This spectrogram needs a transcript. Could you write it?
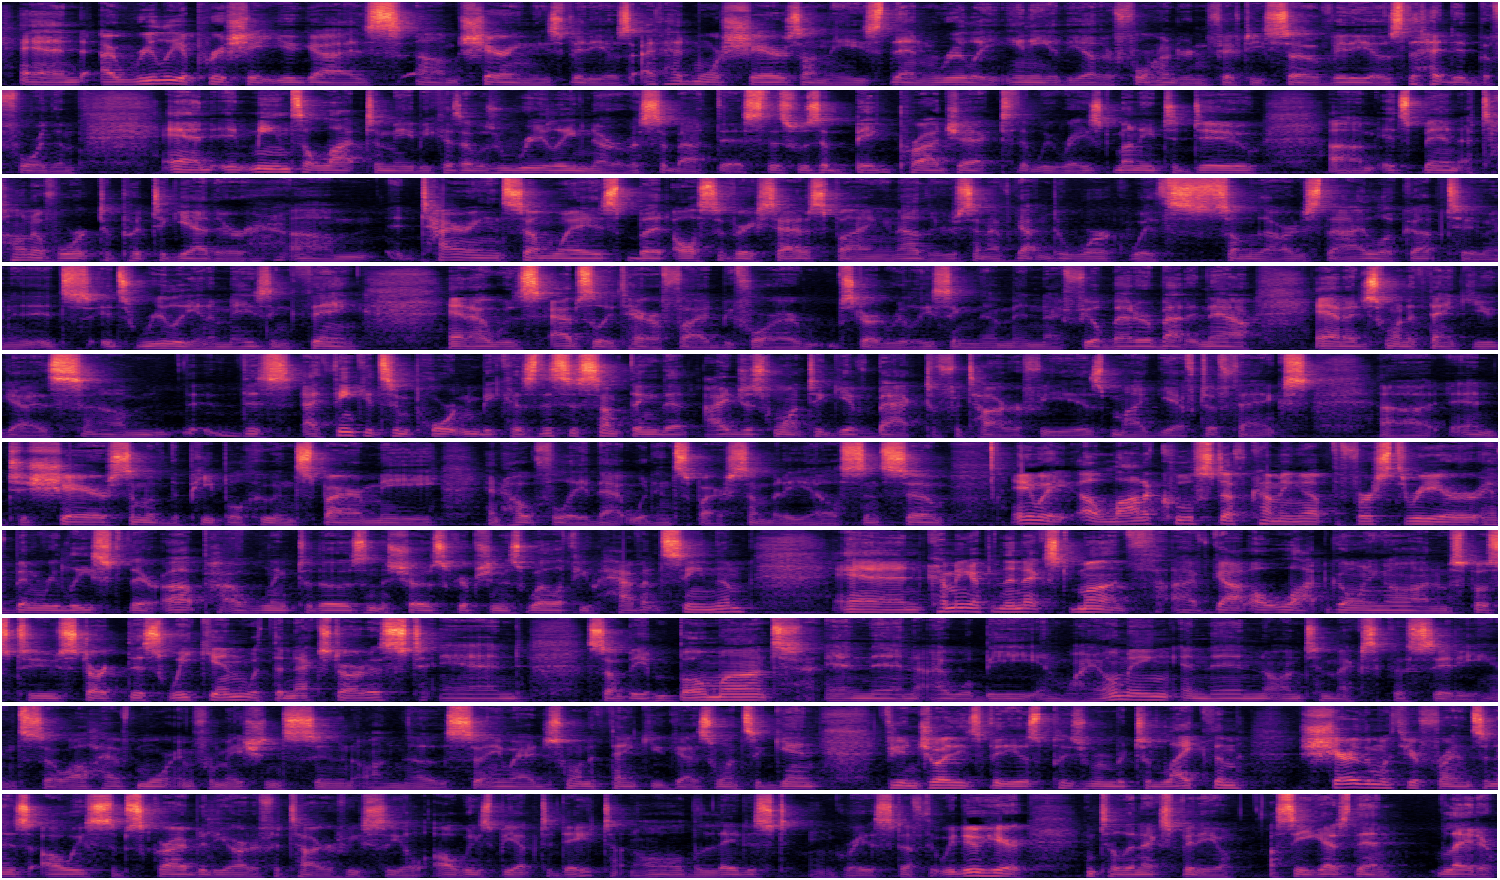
And I really appreciate you guys um, sharing these videos. I've had more shares on these than really any of the other 450 so videos that I did before them. And it means a lot to me because I was really nervous about this. This was a big project that we raised money to do do. Um, it's been a ton of work to put together, um, tiring in some ways, but also very satisfying in others. And I've gotten to work with some of the artists that I look up to, and it's it's really an amazing thing. And I was absolutely terrified before I started releasing them, and I feel better about it now. And I just want to thank you guys. Um, this I think it's important because this is something that I just want to give back to photography is my gift of thanks, uh, and to share some of the people who inspire me, and hopefully that would inspire somebody else. And so, anyway, a lot of cool stuff coming up. The first three are, have been released. They're up. I'll link to those in the show description as well if you haven't seen them. And coming up in the next month, I've got a lot going on. I'm supposed to start this weekend with the next artist, and so I'll be in Beaumont, and then I will be in Wyoming, and then on to Mexico City. And so I'll have more information soon on those. So anyway, I just want to thank you guys once again. If you enjoy these videos, please remember to like them, share them with your friends, and as always, subscribe to The Art of Photography so you'll always be up to date on all the latest and greatest stuff that we do here. Until the next video video. I'll see you guys then. Later.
